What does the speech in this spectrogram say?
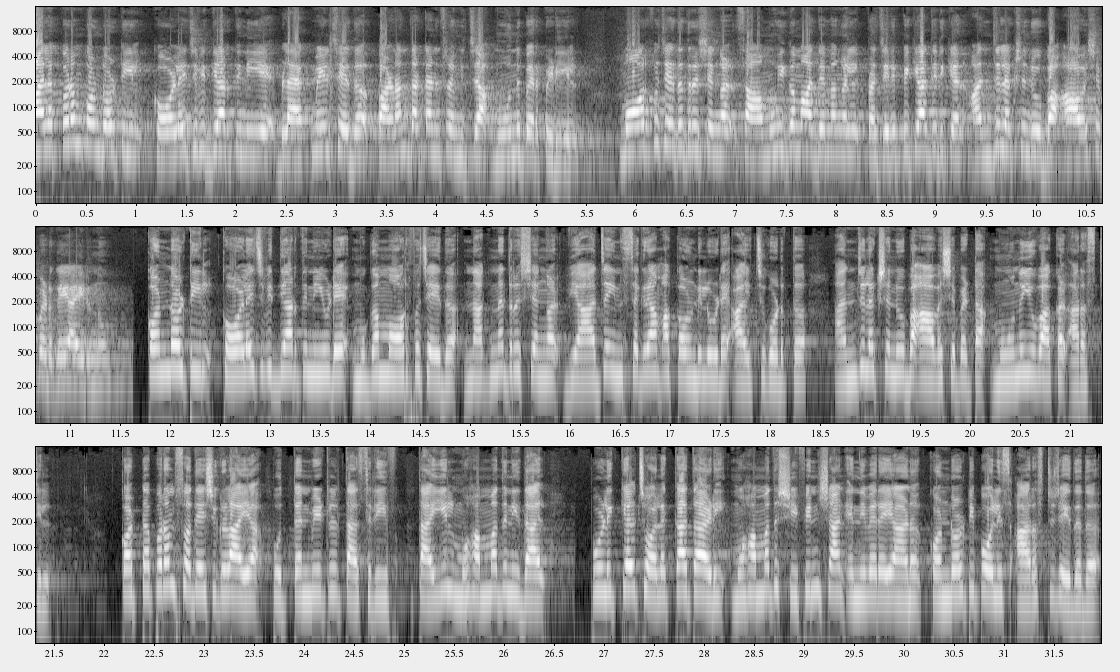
മലപ്പുറം കൊണ്ടോട്ടിയിൽ കോളേജ് വിദ്യാർത്ഥിനിയെ ബ്ലാക്ക്മെയിൽ ചെയ്ത് പണം തട്ടാൻ ശ്രമിച്ച മൂന്ന് പേർ പിടിയിൽ. മോർഫ് ചെയ്ത ദൃശ്യങ്ങൾ സാമൂഹിക മാധ്യമങ്ങളിൽ പ്രചരിപ്പിക്കാതിരിക്കാൻ അഞ്ച് ലക്ഷം രൂപ ആവശ്യപ്പെടുകയായിരുന്നു. കൊണ്ടോട്ടിയിൽ കോളേജ് വിദ്യാർത്ഥിനിയുടെ മുഖം മോർഫ് ചെയ്ത് നഗ്ന ദൃശ്യങ്ങൾ വ്യാജ ഇൻസ്റ്റഗ്രാം അക്കൗണ്ടിലൂടെ അയച്ചുകൊടുത്ത് അഞ്ചു ലക്ഷം രൂപ ആവശ്യപ്പെട്ട മൂന്ന് യുവാക്കൾ അറസ്റ്റിൽ. കൊട്ടപ്പുറം സ്വദേശികളായ പുത്തൻവീട്ടിൽ തസ്രീഫ് തയ്യിൽ മുഹമ്മദ് നിദാൽ പുളിക്കൽ ചോലക്കാത്താടി മുഹമ്മദ് ഷിഫിൻ ഷാൻ എന്നിവരെയാണ് കൊണ്ടോട്ടി പോലീസ് അറസ്റ്റ് ചെയ്തത്.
